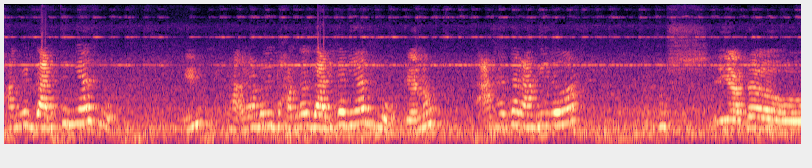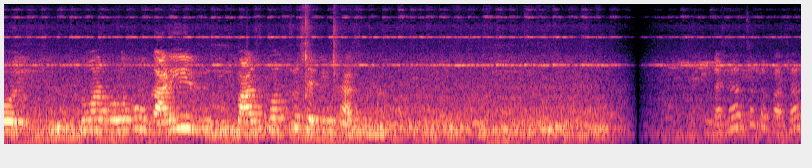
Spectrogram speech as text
ভাঙের গাড়িতে নিয়ে আসব। কি? ওই ভাঙা গাড়িটা নিয়ে আসব। কেন? আঠাটা লাগিয়ে দেবো এই ওই তোমার ওরকম গাড়ির মালপত্র সেটিং থাকবে না। দেখা যাচ্ছে তো কাঁঠাল?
